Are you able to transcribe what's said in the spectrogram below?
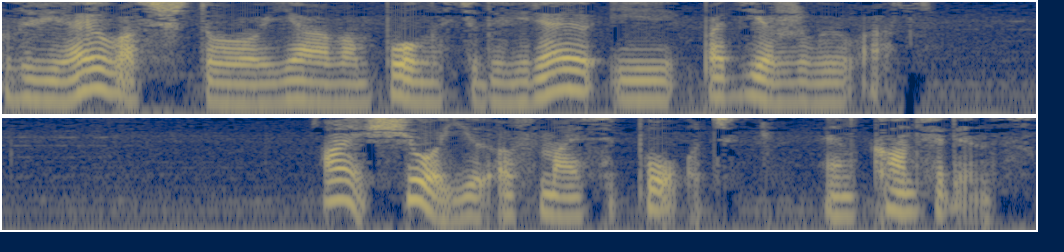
Заверяю вас, что я вам полностью доверяю и поддерживаю вас. I assure you of my support and confidence.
